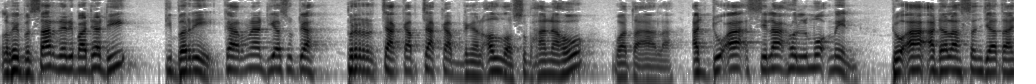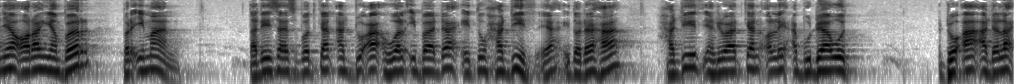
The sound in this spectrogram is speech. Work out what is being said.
Lebih besar daripada di diberi karena dia sudah bercakap-cakap dengan Allah Subhanahu wa taala. Ad-du'a silahul mu'min. Doa adalah senjatanya orang yang ber, beriman. Tadi saya sebutkan doa huwal ibadah itu hadis ya, itu adalah hadis yang diriwayatkan oleh Abu Dawud. Doa adalah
